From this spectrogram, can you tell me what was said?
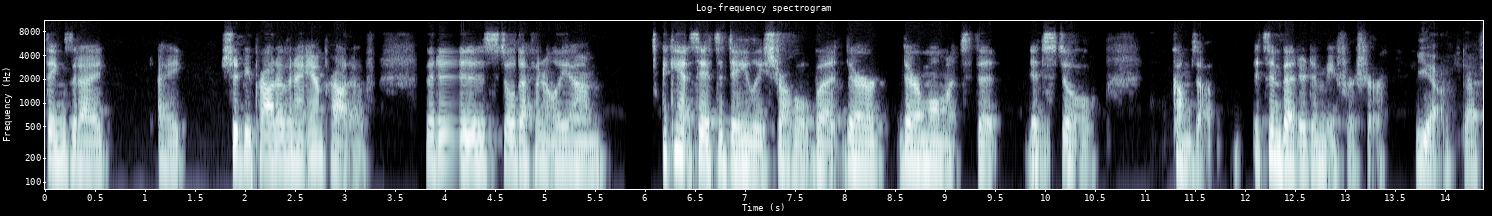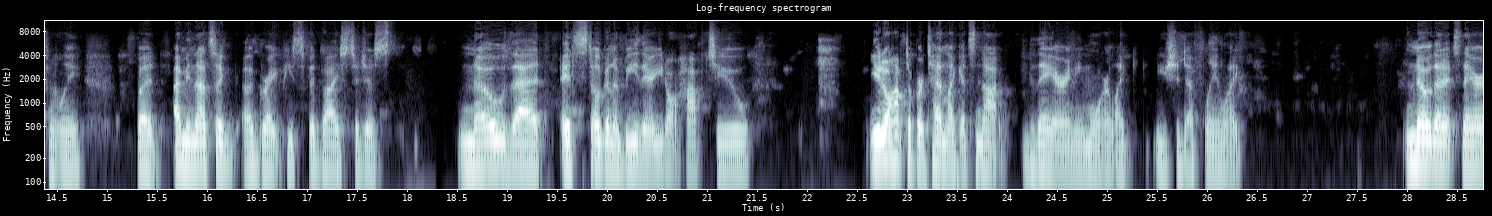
things that I, I should be proud of and I am proud of. But it is still definitely, um, I can't say it's a daily struggle, but there, there are moments that it mm-hmm. still comes up. It's embedded in me for sure. Yeah, definitely but i mean that's a, a great piece of advice to just know that it's still going to be there you don't have to you don't have to pretend like it's not there anymore like you should definitely like know that it's there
